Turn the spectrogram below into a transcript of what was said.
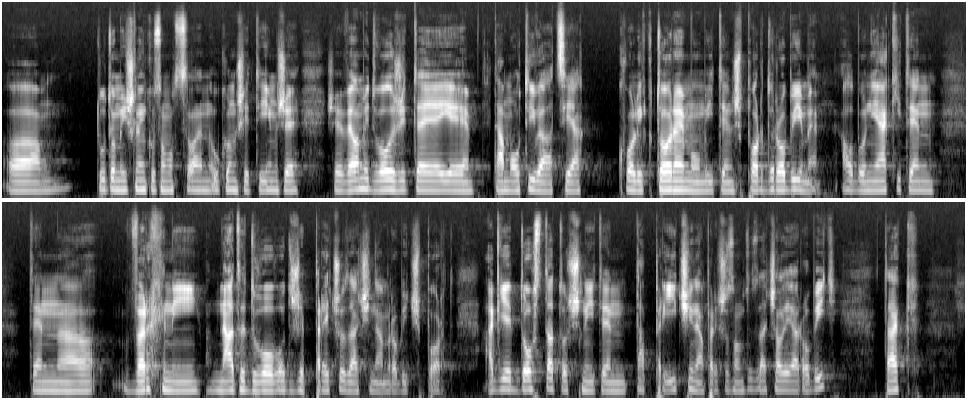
Um, túto myšlienku som chcel len ukončiť tým, že, že veľmi dôležité je tá motivácia, kvôli ktorému my ten šport robíme, alebo nejaký ten, ten uh, vrchný naddôvod, že prečo začínam robiť šport. Ak je dostatočný ten, tá príčina, prečo som to začal ja robiť, tak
